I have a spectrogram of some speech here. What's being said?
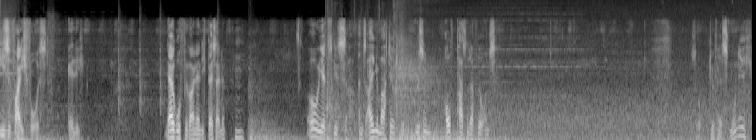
Diese Weichwurst. Ehrlich. Ja gut, wir waren ja nicht besser, ne? Hm. Oh, jetzt geht's ans Eingemachte. Wir müssen aufpassen, wir uns... So, dürfen jetzt nur nicht.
